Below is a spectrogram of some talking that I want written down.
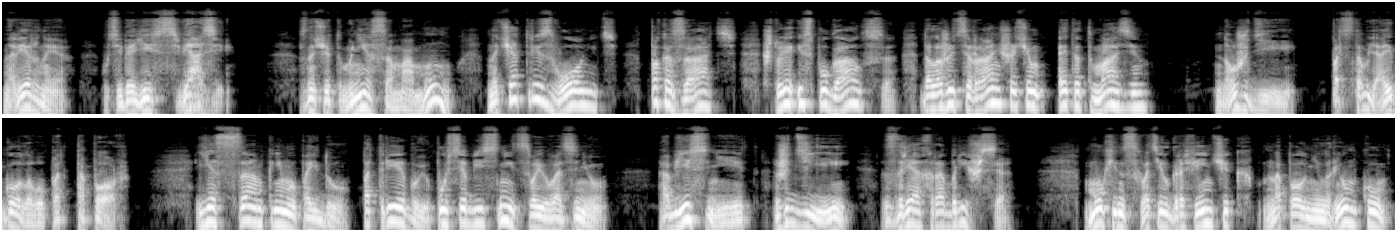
Наверное, у тебя есть связи. Значит, мне самому начать трезвонить, показать, что я испугался, доложить раньше, чем этот Мазин. Но жди, подставляй голову под топор. Я сам к нему пойду, потребую, пусть объяснит свою возню. Объяснит, жди, зря храбришься. Мухин схватил графинчик, наполнил рюмку.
